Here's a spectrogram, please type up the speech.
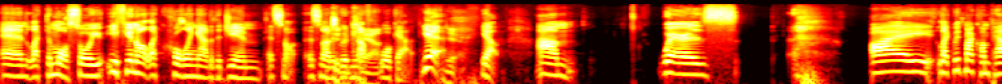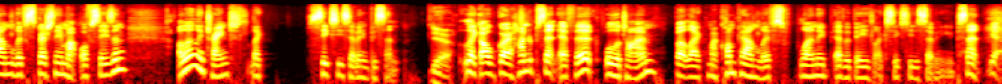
and like the more sore. You, if you're not like crawling out of the gym, it's not it's not a Didn't good enough workout. Yeah, Yeah. yeah. Um, whereas I like with my compound lifts, especially in my off season, I'll only train like 60, 70%. Yeah. Like I'll go 100% effort all the time, but like my compound lifts will only ever be like 60 to 70%. Yeah.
